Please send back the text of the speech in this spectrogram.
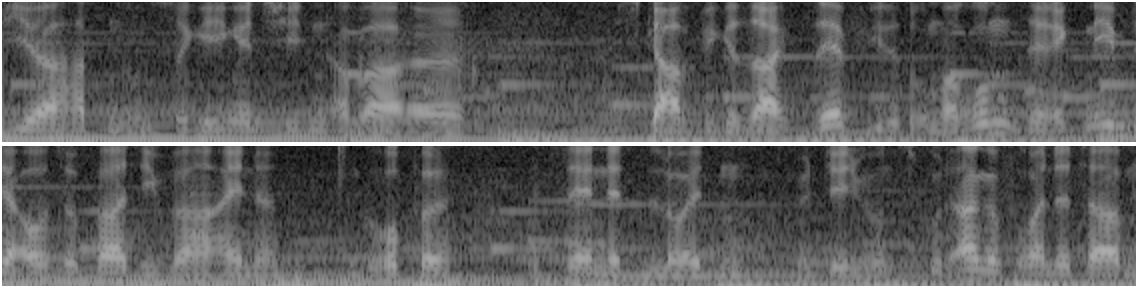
Wir hatten uns dagegen entschieden, aber äh, es gab, wie gesagt, sehr viele drumherum. Direkt neben der Autoparty war eine Gruppe mit sehr netten Leuten, mit denen wir uns gut angefreundet haben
